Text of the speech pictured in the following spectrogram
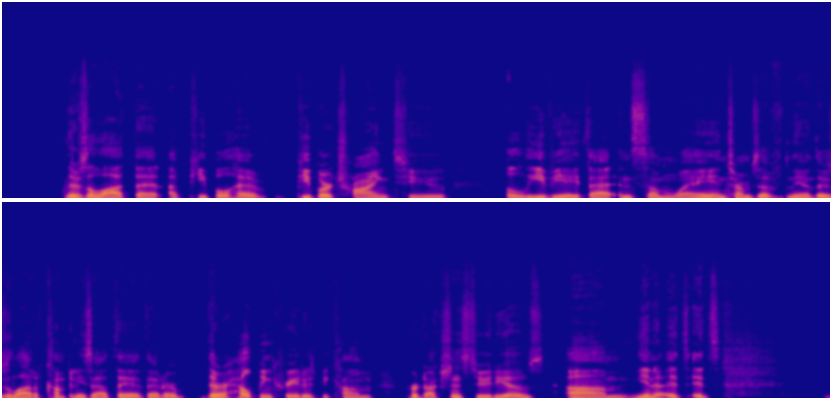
there's a lot that uh, people have people are trying to alleviate that in some way in terms of you know there's a lot of companies out there that are they're helping creators become production studios. Um you know it's it's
